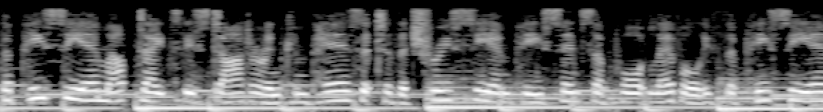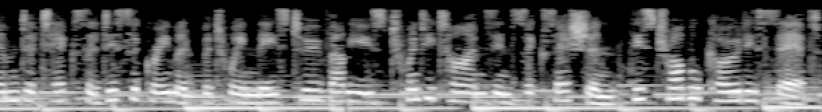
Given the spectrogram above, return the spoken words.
the PCM updates this data and compares it to the true CMP sensor port level if the PCM detects a disagreement between these two values 20 times in succession, this trouble code is set.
